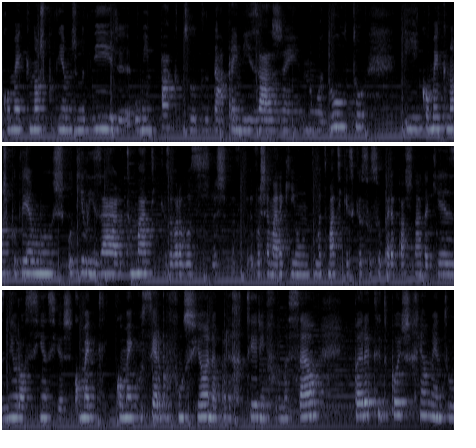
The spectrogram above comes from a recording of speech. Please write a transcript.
como é que nós podíamos medir o impacto de, da aprendizagem no adulto e como é que nós podemos utilizar temáticas. Agora vou, vou chamar aqui um, uma temática que eu sou super apaixonada, que é as neurociências. Como é que, como é que o cérebro funciona para reter informação para que depois realmente o,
